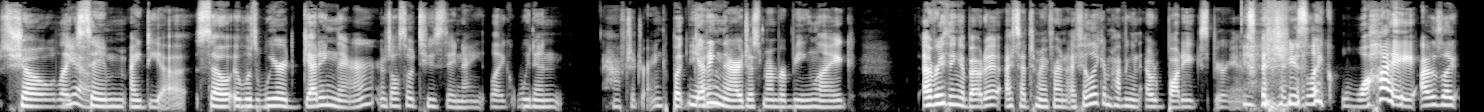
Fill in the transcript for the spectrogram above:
show like Yeah. same idea so it was weird getting there it was also tuesday night like we didn't have to drink but Yeah. getting there i just remember being like everything about it i said to my friend i feel like i'm having an out of body experience and she's like why i was like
